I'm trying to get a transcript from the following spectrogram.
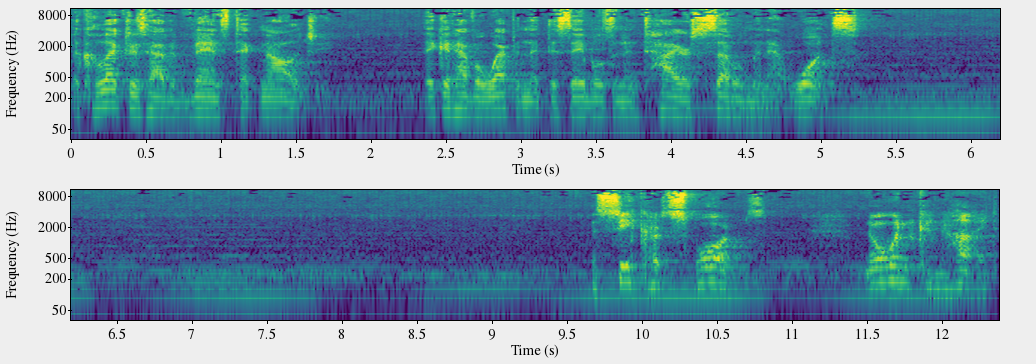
The Collectors have advanced technology. They could have a weapon that disables an entire settlement at once. The secret swarms. No one can hide.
